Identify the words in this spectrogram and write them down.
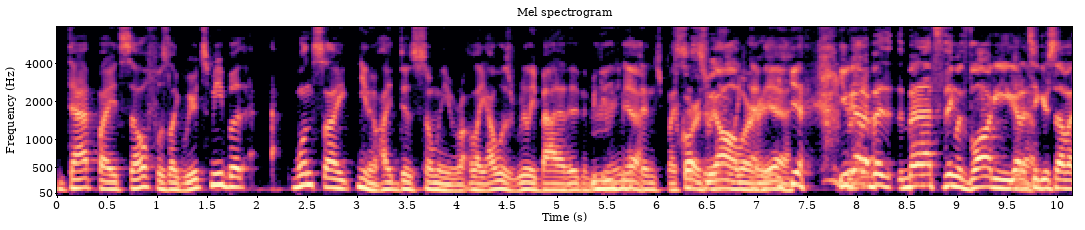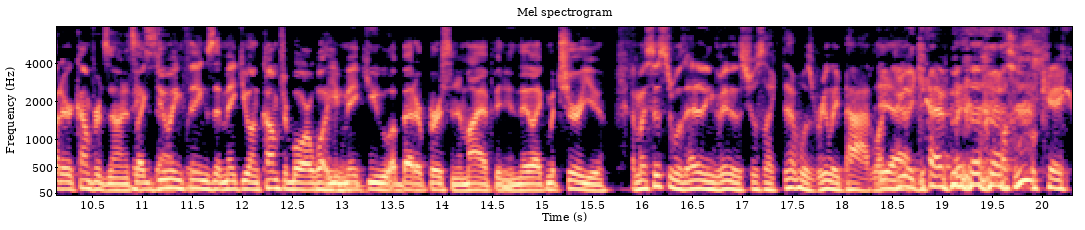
that by itself was like weird to me. But once I, you know, I did so many. wrong- Like I was really bad at it in the beginning. Mm-hmm. Yeah, But then my of course we all like, were. I mean, Yeah, you gotta. But, but that's the thing with vlogging. You gotta Yeah. take yourself out of your comfort zone. It's like doing Mm-hmm. things that make you uncomfortable or what you make you a better person. In my opinion, they like mature you. And my sister was editing the videos. She was like, "That was really bad. Like, Yeah. do it again." I was like, "Okay."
